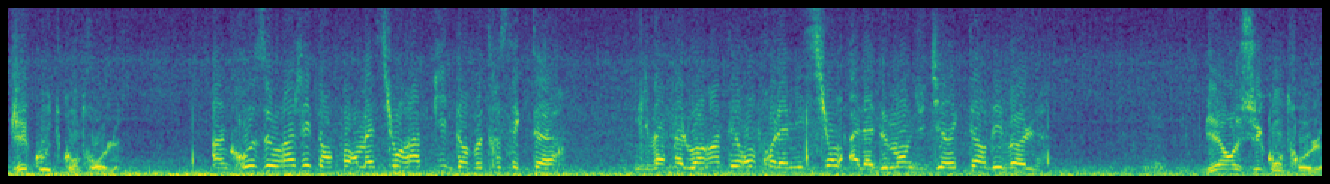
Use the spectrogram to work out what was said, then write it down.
J'écoute, contrôle. Un gros orage est en formation rapide dans votre secteur. Il va falloir interrompre la mission à la demande du directeur des vols. Bien reçu, contrôle.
